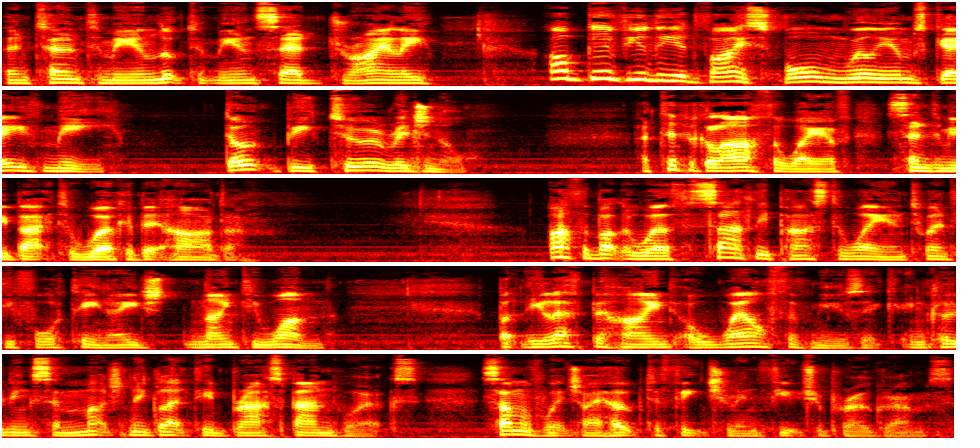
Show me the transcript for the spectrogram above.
then turned to me and looked at me and said dryly, I'll give you the advice Vaughan Williams gave me. Don't be too original. A typical Arthur way of sending me back to work a bit harder. Arthur Butterworth sadly passed away in 2014, aged 91, but he left behind a wealth of music, including some much neglected brass band works, some of which I hope to feature in future programmes.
